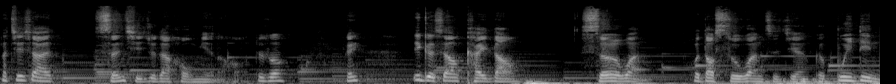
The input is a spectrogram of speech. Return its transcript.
那接下来神奇就在后面了哈，就是说，诶，一个是要开刀十二万或到十五万之间，可不一定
